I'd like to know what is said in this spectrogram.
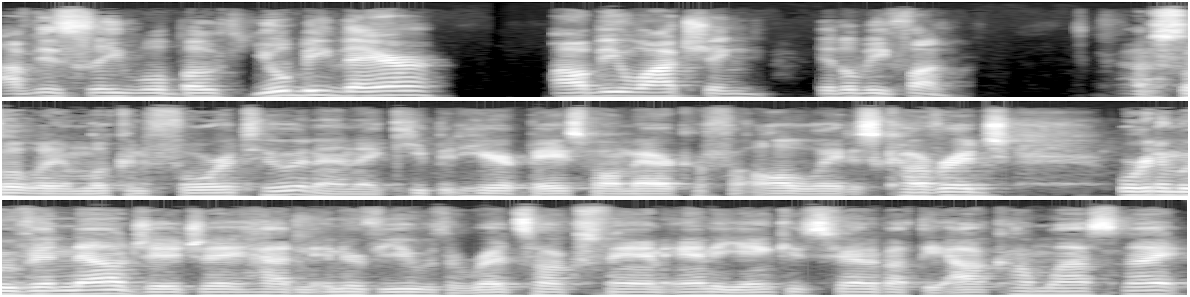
Obviously, we'll both you'll be there. I'll be watching. It'll be fun. Absolutely. I'm looking forward to it. And I keep it here at Baseball America for all the latest coverage. We're going to move in now. JJ had an interview with a Red Sox fan and a Yankees fan about the outcome last night.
